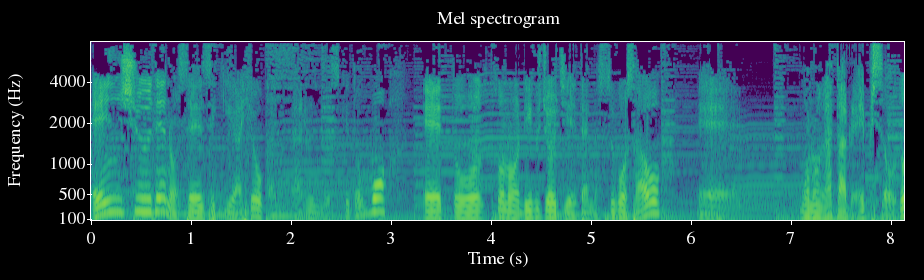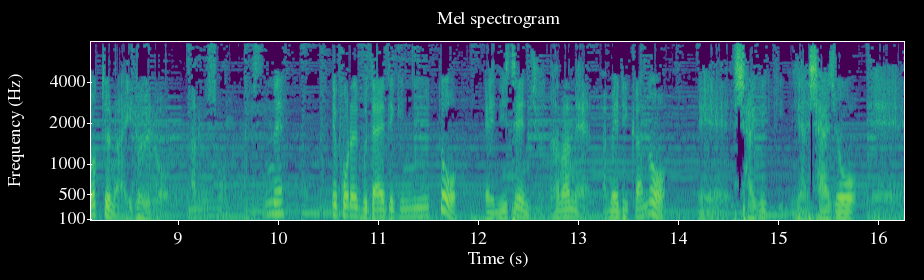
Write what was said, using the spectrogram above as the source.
演習での成績が評価になるんですけども、えっ、ー、と、その陸上自衛隊の凄さを、えー、物語るエピソードっていうのはいろいろあるそうなんですね。で、これ具体的に言うと、え2017年アメリカの、えー、射撃、いや、射上、え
